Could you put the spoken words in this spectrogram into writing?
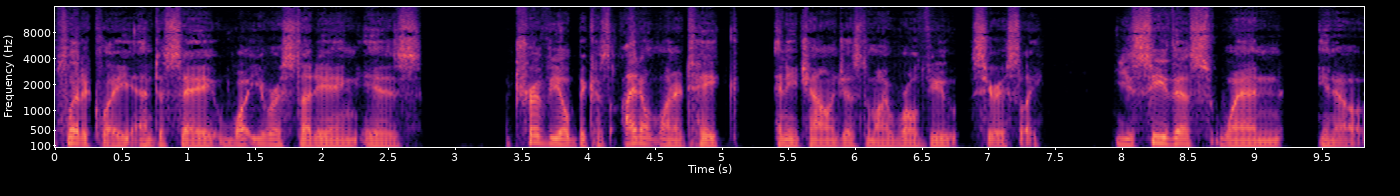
politically and to say what you are studying is trivial because I don't want to take any challenges to my worldview seriously. You see this when, you know,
